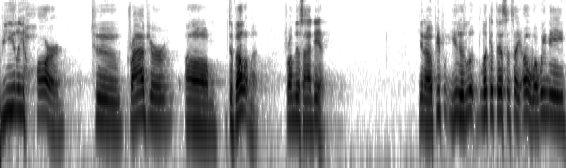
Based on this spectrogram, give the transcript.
really hard to drive your um, development from this idea. You know, people you look at this and say, "Oh, well, we need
